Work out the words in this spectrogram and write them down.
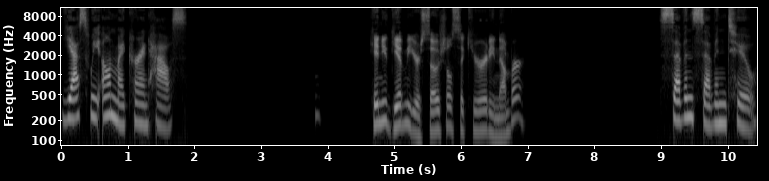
Yes, we own my current house. Can you give me your social security number? 772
